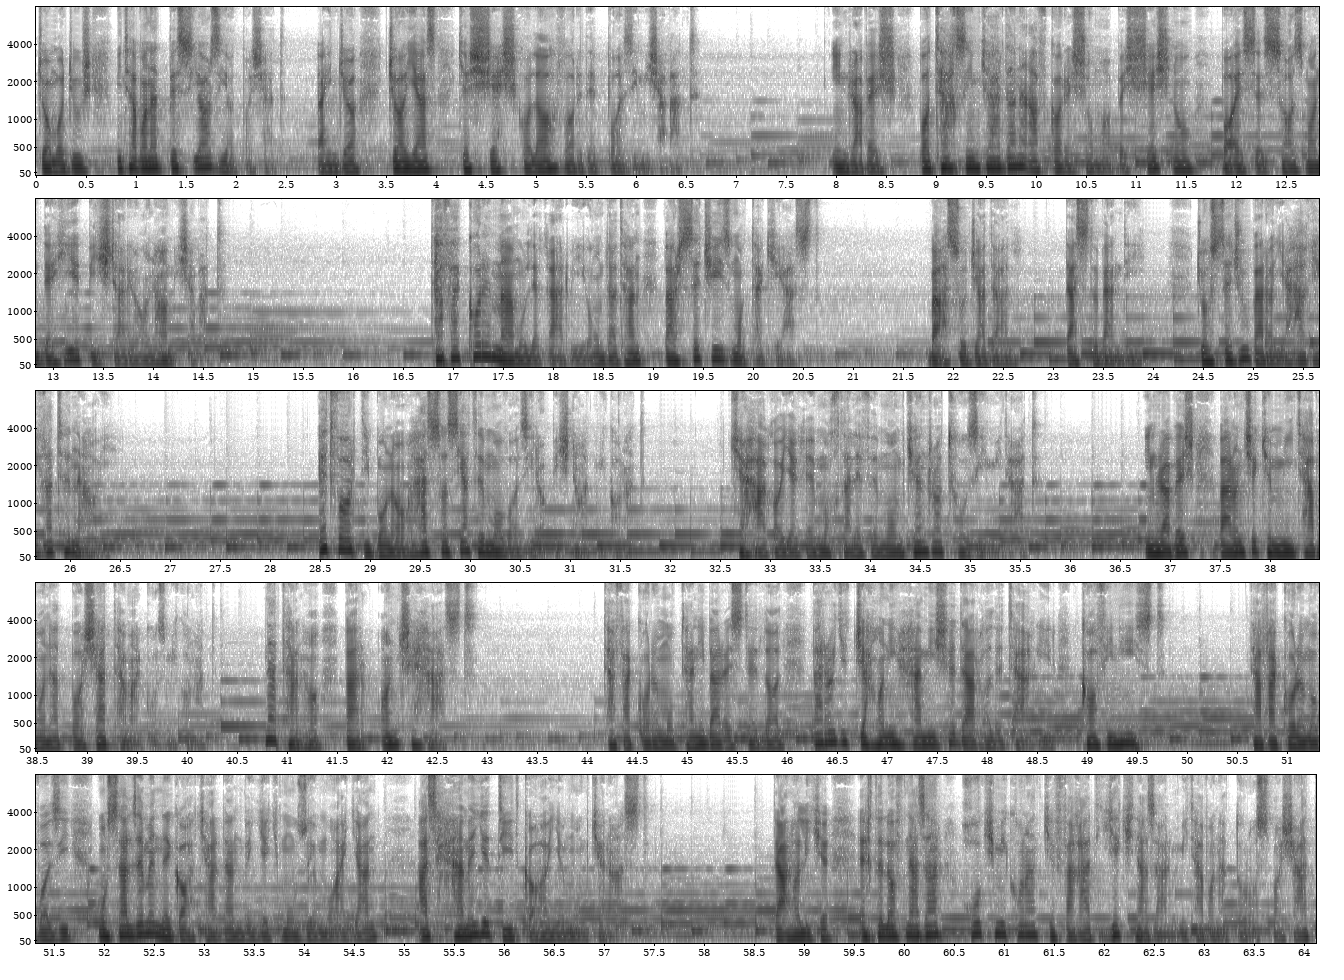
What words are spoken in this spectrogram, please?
جنب و جوش می تواند بسیار زیاد باشد. و اینجا جایی است که شش کلاه وارد بازی می شوند. این روش با تقسیم کردن افکار شما به شش نوع باعث سازماندهی بیشتر آنها می شود. تفکر معمول غربی عمدتا بر سه چیز متکی است. بحث و جدل، دستبندی، جستجو برای حقیقت نهایی. ادوارد دیبونو حساسیت موازی را پیشنهاد می کند. که حقایق مختلف ممکن را توضیح می دهد. این روش بر آنچه که می تواند باشد تمرکز می کند. نه تنها بر آنچه هست. تفکر مبتنی بر استدلال برای جهانی همیشه در حال تغییر کافی نیست. تفکر موازی مستلزم نگاه کردن به یک موضوع معین از همه دیدگاه های ممکن است. در حالی که اختلاف نظر حکم می کند که فقط یک نظر می تواند درست باشد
